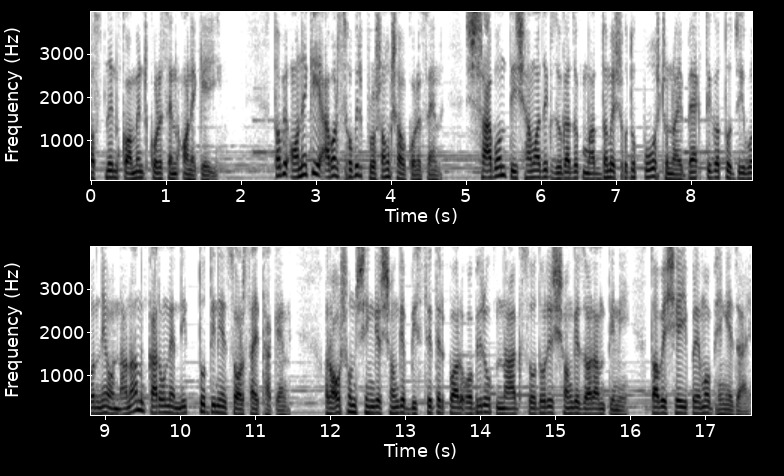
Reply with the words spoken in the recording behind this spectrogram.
অশ্লীল কমেন্ট করেছেন অনেকেই। তবে অনেকেই আবার ছবির প্রশংসাও করেছেন। শ্রাবন্তী সামাজিক যোগাযোগ মাধ্যমে শুধু পোস্ট নয়, ব্যক্তিগত জীবন নিয়েও নানান কারণে নিত্যদিনে চর্চায় থাকেন। রওশন সিংয়ের সঙ্গে বিস্তৃতের পর অভিরূপ নাগ চৌধুরীর সঙ্গে জড়ান তিনি, তবে সেই প্রেমও ভেঙে যায়।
